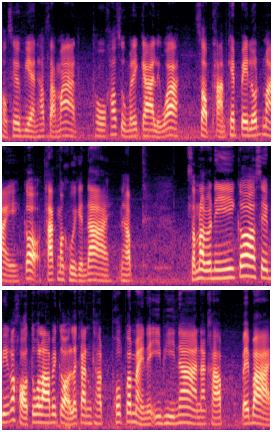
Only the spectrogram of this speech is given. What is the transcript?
ของเซลเบียนครับ สามารถโทรเข้าสู่บริการ หรือว่าสอบถามแคมเปญรถใหม่ ก็ทักมาคุยกันได้นะครับสำหรับวันนี้ก็เซลเบียก็ขอตัวลาไปก่อนแล้วกันครับ พบกันใหม่ใน EP หน้านะครับ บ๊ายบาย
